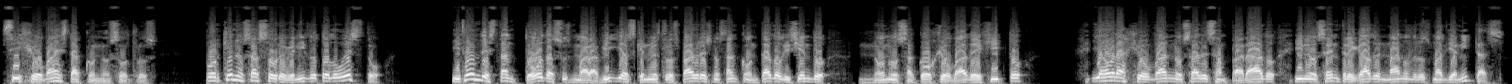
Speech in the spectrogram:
si Jehová está con nosotros, ¿por qué nos ha sobrevenido todo esto? ¿Y dónde están todas sus maravillas que nuestros padres nos han contado diciendo, ¿no nos sacó Jehová de Egipto? Y ahora Jehová nos ha desamparado y nos ha entregado en mano de los madianitas.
